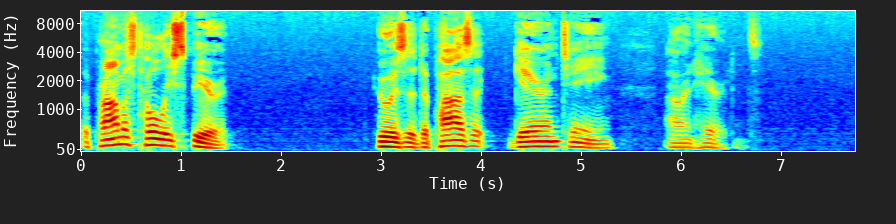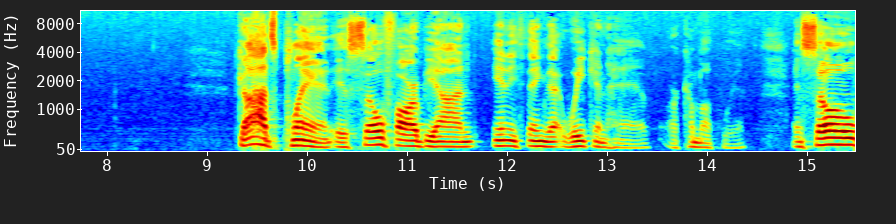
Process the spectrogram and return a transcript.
the promised Holy Spirit who is a deposit guaranteeing our inheritance. God's plan is so far beyond anything that we can have or come up with, and so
